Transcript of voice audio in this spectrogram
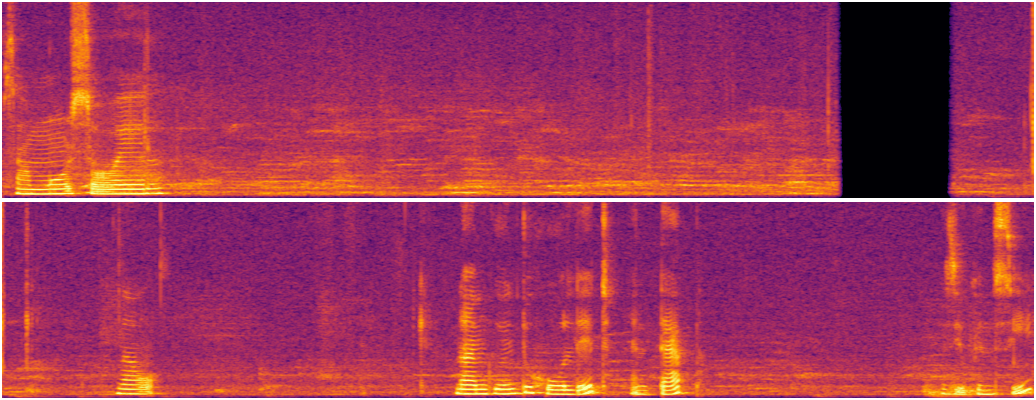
Some more soil. Now now I'm going to hold it and tap as you can see.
